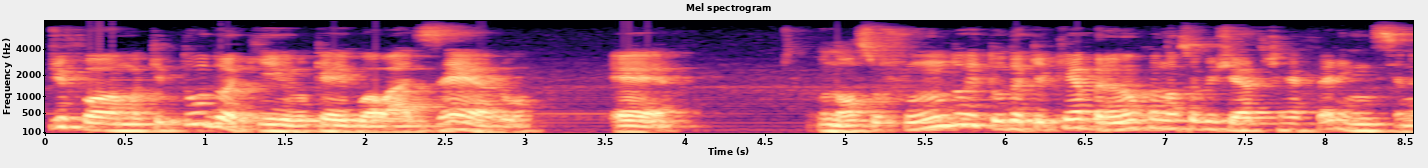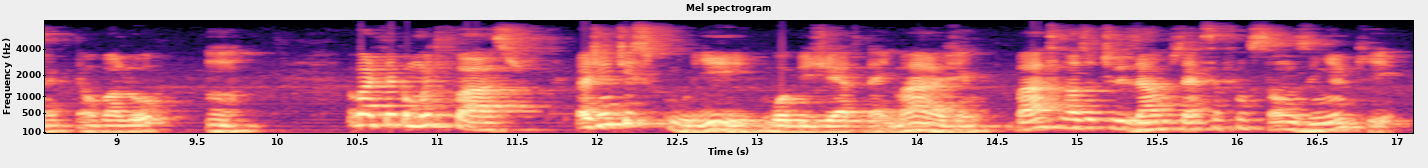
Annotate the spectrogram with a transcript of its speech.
De forma que tudo aquilo que é igual a zero é o nosso fundo e tudo aquilo que é branco é o nosso objeto de referência, né, que tem o valor 1. Agora fica muito fácil. Para a gente excluir o objeto da imagem, basta nós utilizarmos essa funçãozinha aqui,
